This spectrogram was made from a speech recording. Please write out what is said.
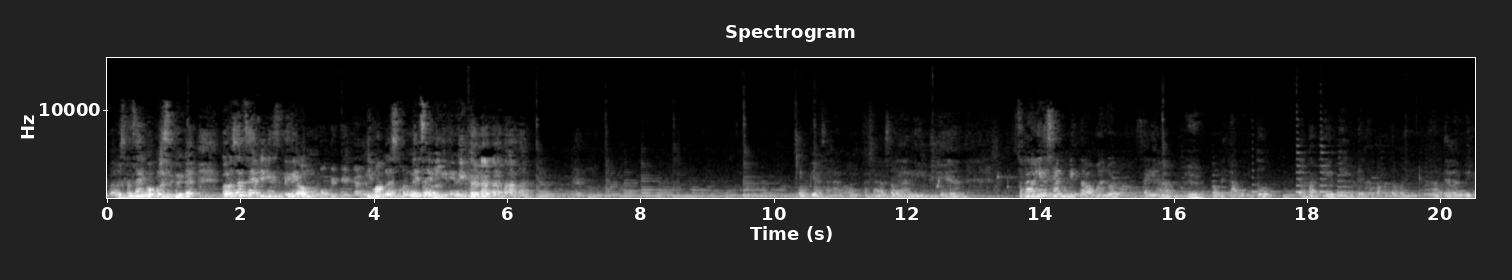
Barusan saya ngoplos juga. Barusan saya bikin sendiri Om. kopi BK 15 menit saya bikin ini. Luar biasa kan Om acara sore hari. Sekarang ini saya meminta Om Handono, saya iya meminta untuk dapat gaming dengan teman-teman uh, talent BK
